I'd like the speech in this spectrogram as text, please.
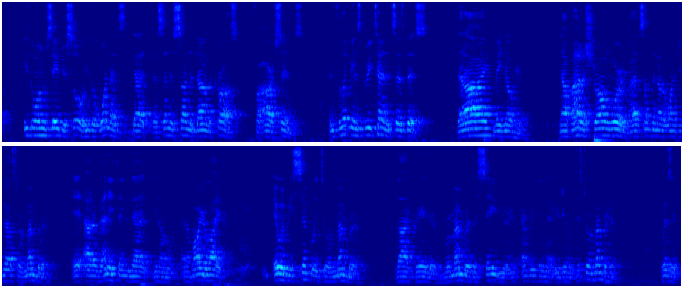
he's the one who saved your soul. He's the one that's, that, that sent his son to die on the cross for our sins. In Philippians 3.10, it says this, that I may know him. Now, if I had a strong word, if I had something that I wanted you guys to remember, it, out of anything that, you know, out of all your life, it would be simply to remember thy creator. Remember the Savior in everything that you're doing. Just to remember him. What is it?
